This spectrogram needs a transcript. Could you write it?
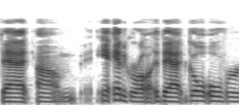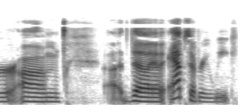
that, um, and a girl that go over, um, the apps every week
